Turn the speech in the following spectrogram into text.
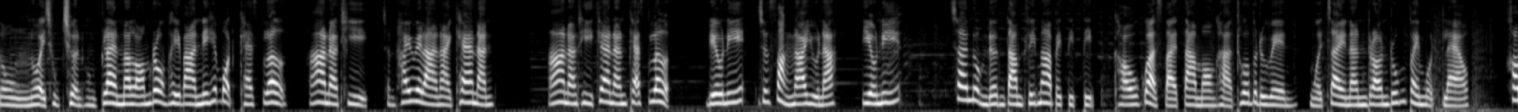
ส่งหน่วยฉุกเฉินของแกลนมาล้อมโรงพยาบาลนี้ให้หมดแคสเลอร์5นาที ฉันให้เวลานายแค่นั้น 5นาทีแค่นั้นแคสเลอร์ เดี๋ยวนี้ฉันสั่งนายอยู่นะ เดี๋ยวนี้ ชายหนุ่มเดินตามพริมาไปติดๆเขากวาดสายตามองหาทั่วบริเวณ หัวใจนั้นร้อนรุ่มไปหมดแล้ว เขา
